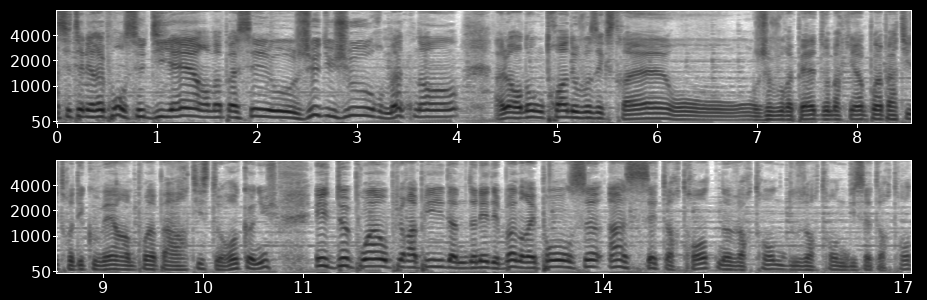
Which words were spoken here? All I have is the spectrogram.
C'était les réponses d'hier. On va passer au jeu du jour maintenant. Alors donc trois nouveaux extraits. Je vous répète, vous marquez un point par titre découvert, un point par artiste reconnu et deux points au plus rapide à me donner des bonnes réponses à 7h30, 9h30, 12h30, 17h30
